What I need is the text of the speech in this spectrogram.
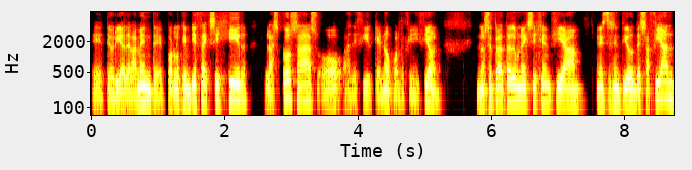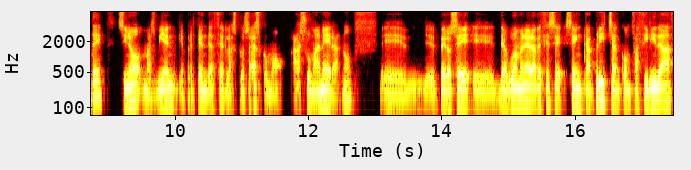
eh, teoría de la mente, por lo que empieza a exigir las cosas o a decir que no por definición. No se trata de una exigencia en este sentido desafiante, sino más bien que pretende hacer las cosas como a su manera, ¿no? Eh, pero se, de alguna manera a veces se, encaprichan con facilidad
